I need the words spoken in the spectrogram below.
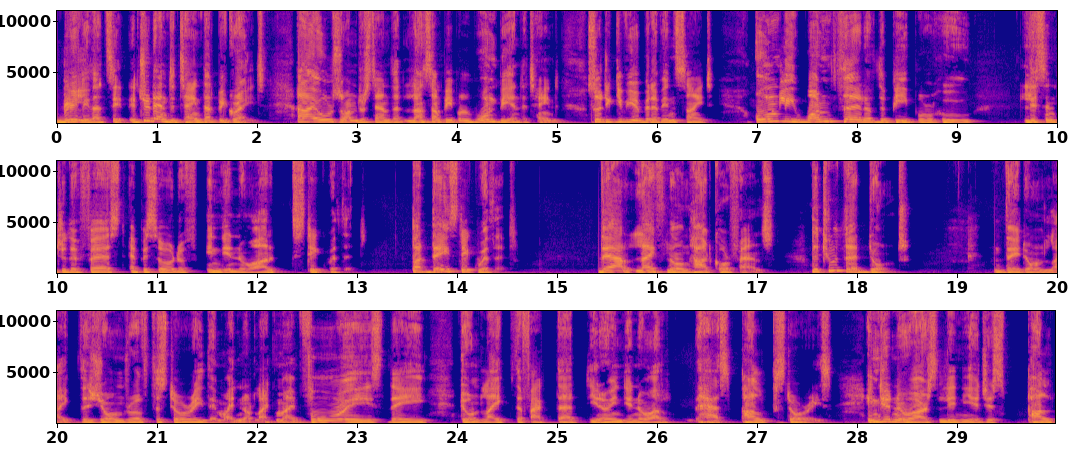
Really, that's it. It should entertain. That'd be great. And I also understand that some people won't be entertained. So, to give you a bit of insight, only one third of the people who listen to the first episode of Indian Noir stick with it. But they stick with it. They are lifelong hardcore fans. The two third don't. They don't like the genre of the story. They might not like my voice. They don't like the fact that, you know, Indian noir has pulp stories. Indian noir's lineage is pulp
